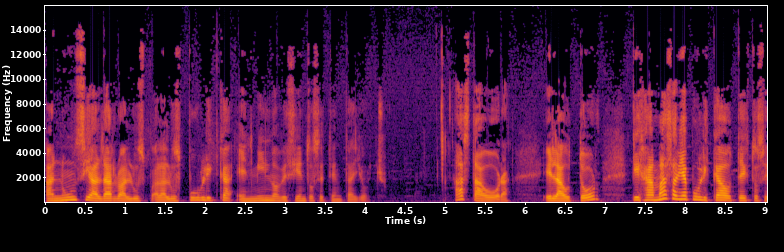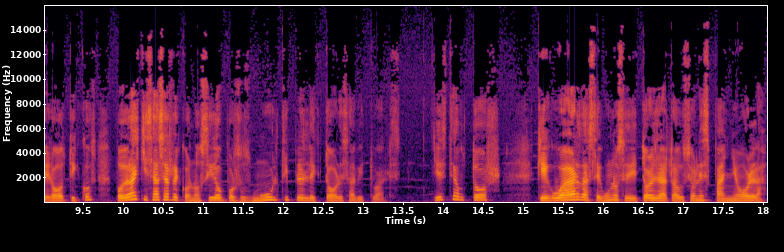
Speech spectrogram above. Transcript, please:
anuncia al darlo a, a la luz pública en 1978. Hasta ahora, el autor, que jamás había publicado textos eróticos, podrá quizás ser reconocido por sus múltiples lectores habituales. Y este autor, que guarda, según los editores de la traducción española,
